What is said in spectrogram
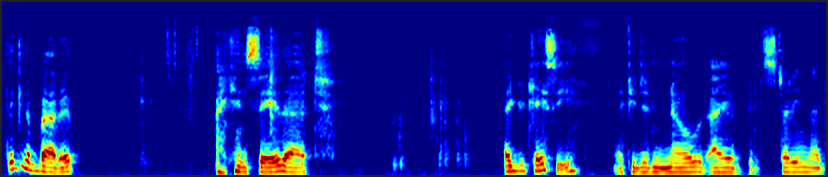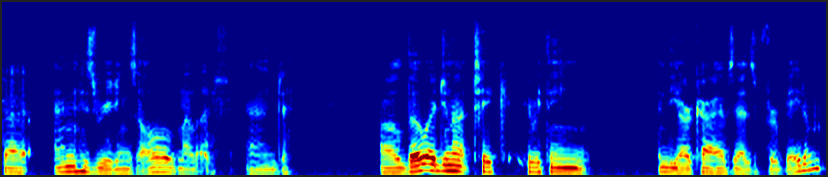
Thinking about it, I can say that Edgar Cayce, if you didn't know, I've been studying that guy and his readings all my life. And although I do not take everything in the archives as verbatim,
